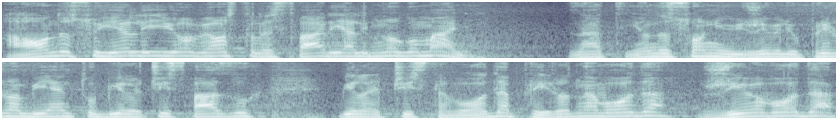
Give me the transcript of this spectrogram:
a onda su jeli i ove ostale stvari, ali mnogo manje. Znate, i onda su oni živjeli u prirodnom ambijentu, bilo je čist vazduh, bila je čista voda, prirodna voda, živa voda,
